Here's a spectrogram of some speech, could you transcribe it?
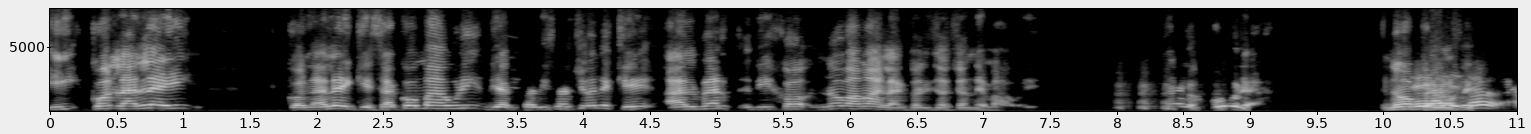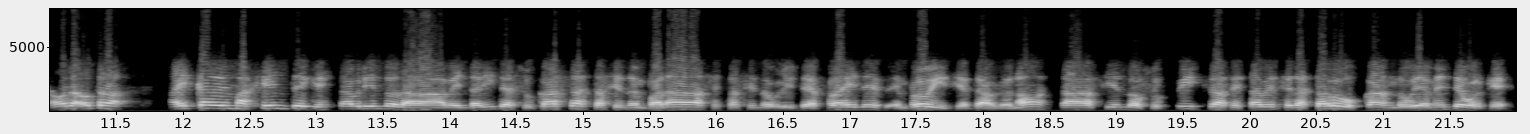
Y con la ley, con la ley que sacó Mauri de actualizaciones que Albert dijo, no va mal la actualización de Mauri. Una locura. No, pero ahora otra, hay cada vez más gente que está abriendo la ventanita de su casa, está haciendo empanadas, está haciendo bolitas de frailes, en provincia te hablo, ¿no? Está haciendo sus pizzas, esta vez se la está rebuscando, obviamente, porque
